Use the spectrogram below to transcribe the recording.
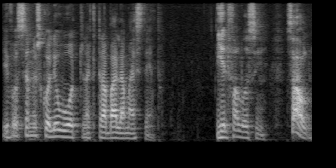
e você não escolheu o outro, né, que trabalha há mais tempo? E ele falou assim, Saulo,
